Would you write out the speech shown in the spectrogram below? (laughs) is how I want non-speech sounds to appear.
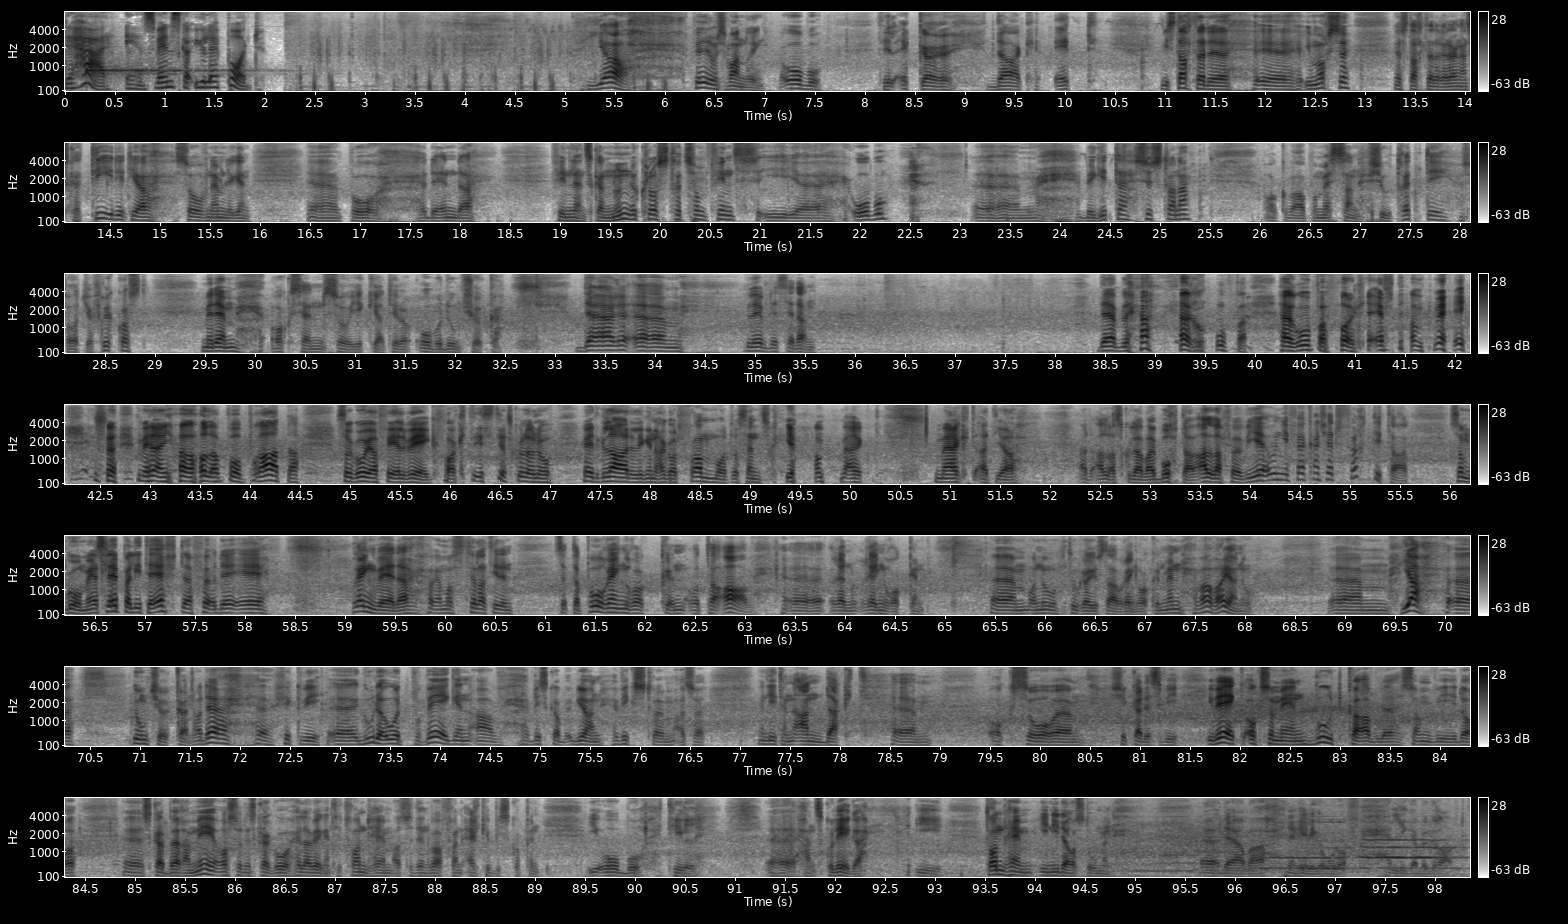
Det här är en Svenska Yle-podd. Ja, pilgrimsvandring, Åbo till Eckerö, dag ett. Vi startade eh, i morse. Jag startade redan ganska tidigt. Jag sov nämligen eh, på det enda finländska nunneklostret som finns i eh, Åbo. Eh, Birgitta-systrarna och var på mässan 7.30 så åt jag frukost med dem och sen så gick jag till Åbo domkyrka. Där um, blev det sedan där blev (laughs) här ropar, här ropar folk efter mig. Medan jag håller på att prata så går jag fel väg faktiskt. Jag skulle nog helt gladeligen ha gått framåt och sen skulle jag ha märkt, märkt att, jag, att alla skulle ha varit borta. Alla för vi är ungefär kanske ett 40-tal som går men jag släpar lite efter för det är regnväder och jag måste hela tiden sätta på regnrocken och ta av äh, regnrocken. Um, och nu tog jag just av regnrocken men var var jag nu? Um, ja, uh, domkyrkan och där uh, fick vi uh, goda ord på vägen av biskop Björn Wikström, alltså en liten andakt. Um, och så um, skickades vi iväg också med en botkavle som vi då Eh, ska bära med oss och den ska gå hela vägen till Trondheim, alltså den var från ärkebiskopen i Åbo till eh, hans kollega i Trondheim i Nidarosdomen. Eh, där var den heliga Olof ligger begravd.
